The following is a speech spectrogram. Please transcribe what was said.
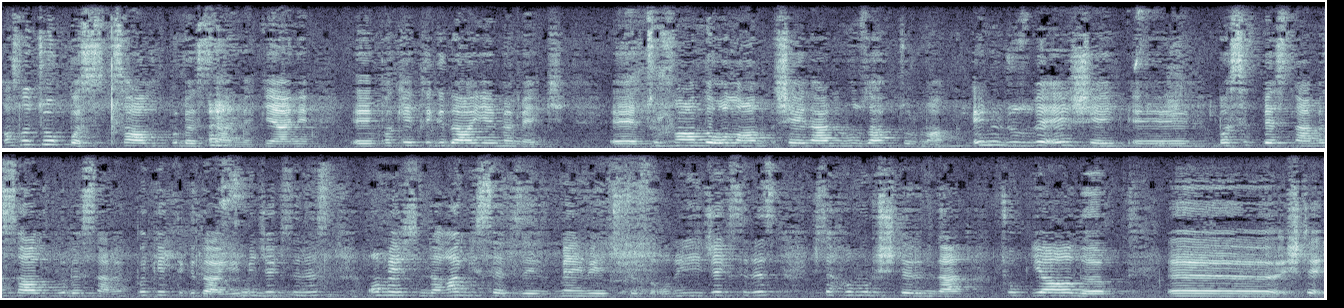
Aslında çok basit, sağlıklı beslenmek. Yani e, paketli gıda yememek, e, turfanda olan şeylerden uzak durmak. En ucuz ve en şey e, basit beslenme, sağlıklı beslenmek. Paketli gıda yemeyeceksiniz. O mevsimde hangi sebze, meyve yetişiyorsa onu yiyeceksiniz. İşte hamur işlerinden çok yağlı, e, işte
